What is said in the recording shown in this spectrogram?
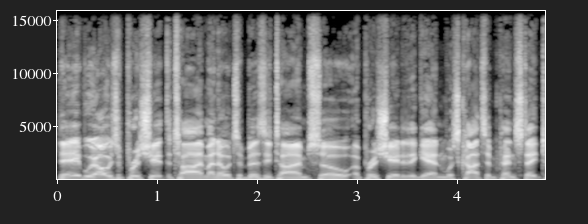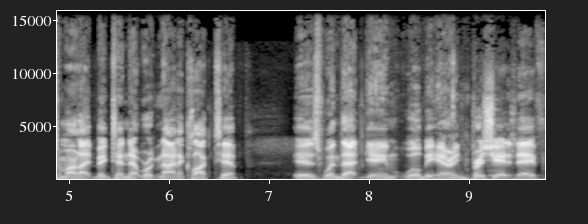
Dave, we always appreciate the time. I know it's a busy time, so appreciate it again. Wisconsin, Penn State tomorrow night, Big Ten Network, 9 o'clock tip is when that game will be airing. Appreciate it, Dave.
